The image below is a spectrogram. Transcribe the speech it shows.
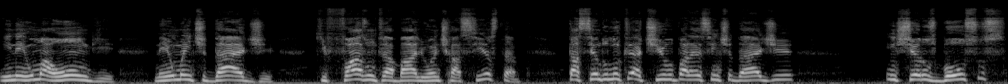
em nenhuma ONG, nenhuma entidade que faz um trabalho antirracista, está sendo lucrativo para essa entidade encher os bolsos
